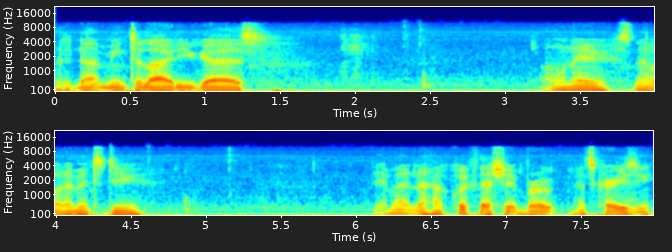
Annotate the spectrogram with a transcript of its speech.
I did not mean to lie to you guys. Oh no, it's not what I meant to do. I don't know how quick that shit broke. That's crazy.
